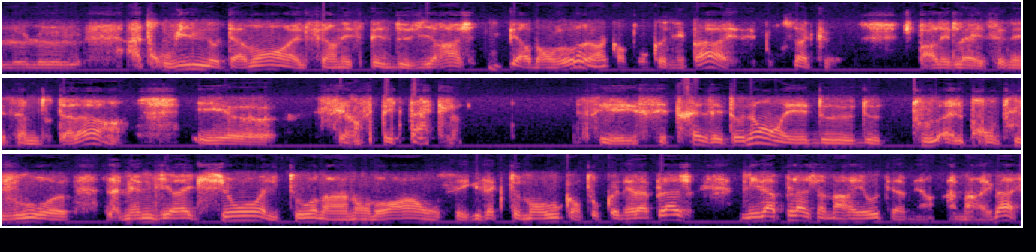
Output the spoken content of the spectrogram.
Le, à Trouville notamment, elle fait un espèce de virage hyper dangereux hein, quand on ne connaît pas, et c'est pour ça que je parlais de la SNSM tout à l'heure, et euh, c'est un spectacle. c'est très étonnant et de, tout, elle prend toujours euh, la même direction, elle tourne à un endroit, on sait exactement où quand on connaît la plage, mais la plage à marée haute et à marée basse,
